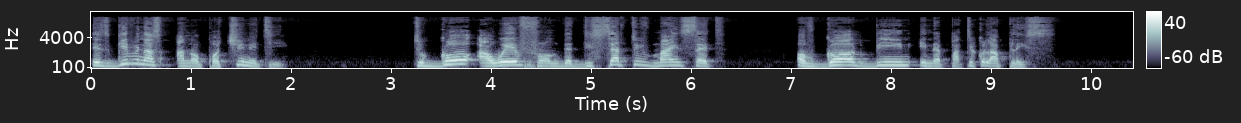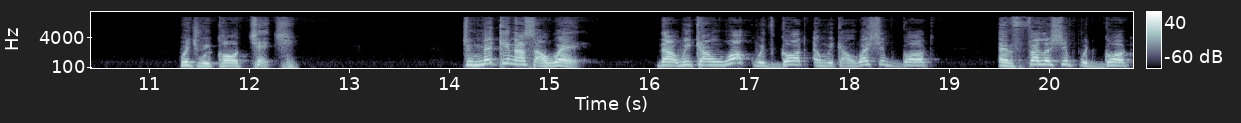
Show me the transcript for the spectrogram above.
is giving us an opportunity to go away from the deceptive mindset of God being in a particular place, which we call church, to making us aware that we can walk with God and we can worship God and fellowship with God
